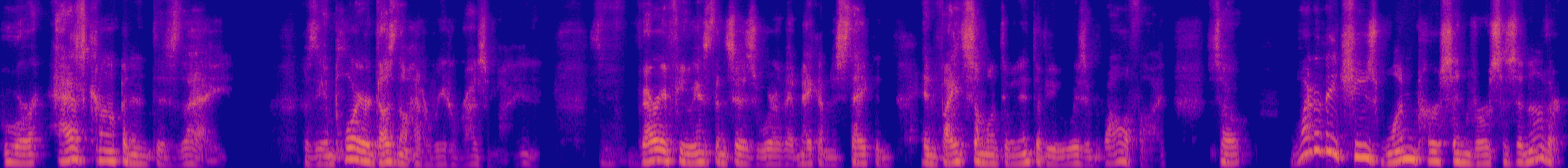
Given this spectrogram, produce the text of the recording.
who are as competent as they because the employer does know how to read a resume. Very few instances where they make a mistake and invite someone to an interview who isn't qualified. So, why do they choose one person versus another?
